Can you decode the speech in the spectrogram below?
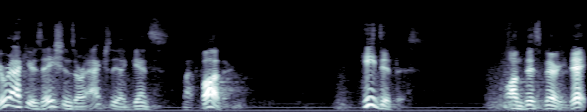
Your accusations are actually against my Father. He did this on this very day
